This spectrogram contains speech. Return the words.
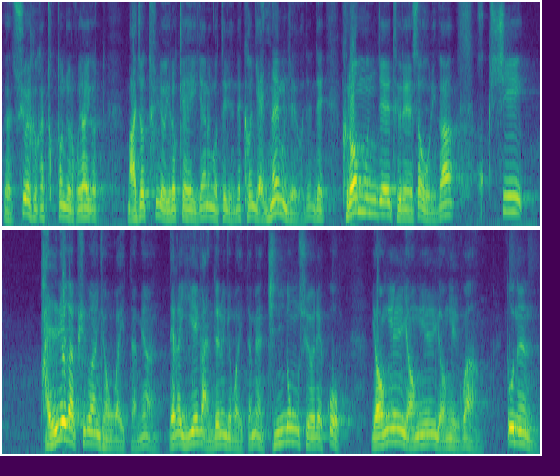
그러니까 수열 극한 툭 던져놓고 야 이거 마저 틀려 이렇게 얘기하는 것들이 있는데 그건 옛날 문제거든. 근데 그런 문제들에서 우리가 혹시 발례가 필요한 경우가 있다면 내가 이해가 안 되는 경우가 있다면 진동 수열에 꼭 01, 01, 01과 또는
